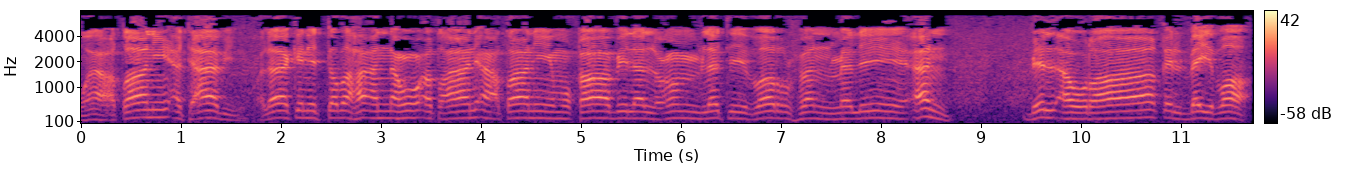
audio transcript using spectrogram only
وأعطاني أتعابي ولكن اتضح أنه أطعاني أعطاني مقابل العملة ظرفا مليئا. بالأوراق البيضاء.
